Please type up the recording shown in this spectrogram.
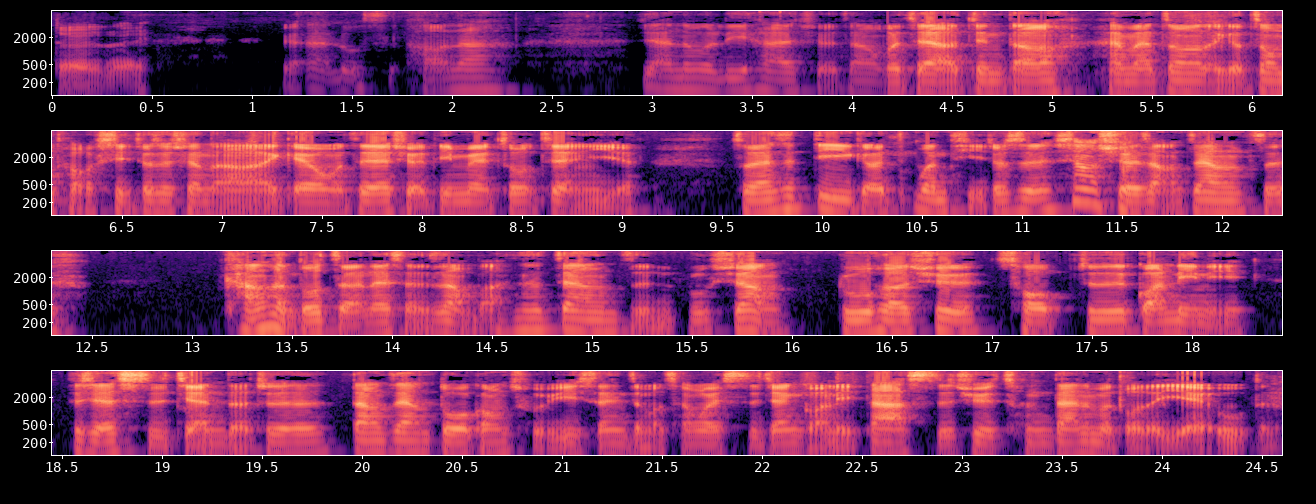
对对对。原来如此，好，那既然那么厉害的学长，我们就要进到还蛮重要的一个重头戏，就是学长来给我们这些学弟妹做建议。首先是第一个问题，就是像学长这样子扛很多责任在身上吧？那这样子，学长如何去筹，就是管理你？这些时间的，就是当这样多工处于一身，你怎么成为时间管理大师，去承担那么多的业务的呢？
